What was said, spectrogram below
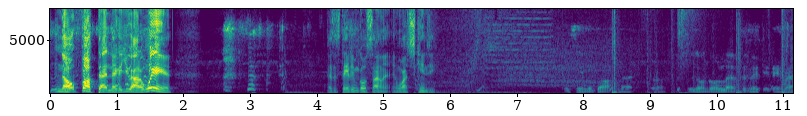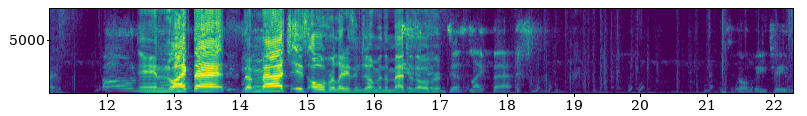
no, fuck that, nigga. You gotta win. As the stadium goes silent and watch Kenji. This ain't a golf match, bro. We're gonna go left because they ain't right. Oh, and no. like that, the match is over, ladies and gentlemen. The match is over. Just like that. Gonna be, Chief?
